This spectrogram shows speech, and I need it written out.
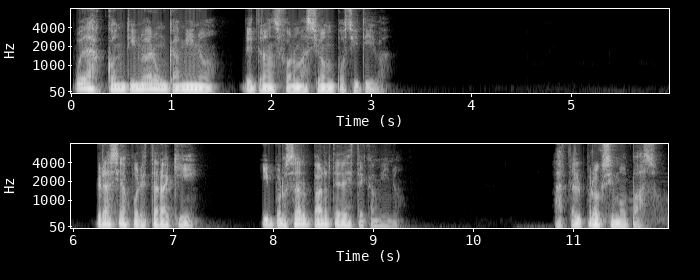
puedas continuar un camino de transformación positiva. Gracias por estar aquí y por ser parte de este camino. Hasta el próximo paso.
